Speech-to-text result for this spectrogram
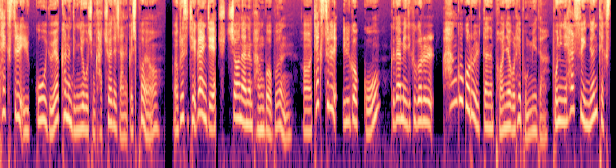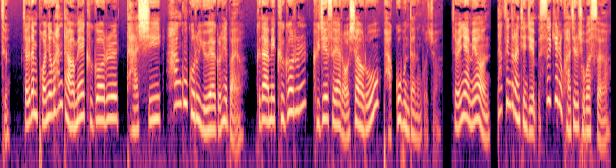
텍스트를 읽고 요약하는 능력을 좀 갖춰야 되지 않을까 싶어요. 어, 그래서 제가 이제 추천하는 방법은 어, 텍스트를 읽었고 그 다음에 이제 그거를 한국어로 일단은 번역을 해 봅니다. 본인이 할 수 있는 텍스트. 자, 그 다음에 번역을 한 다음에 그거를 다시 한국어로 요약을 해봐요. 그 다음에 그거를 그제서야 러시아어로 바꿔본다는 거죠. 자, 왜냐하면 학생들한테 이제 쓰기를 과제를 줘봤어요.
